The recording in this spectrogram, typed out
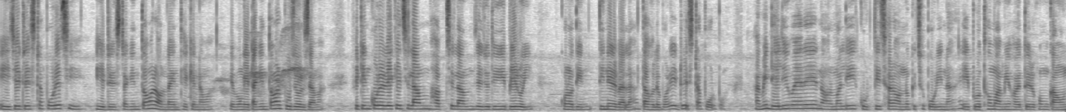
এই যে ড্রেসটা পরেছি, এই ড্রেসটা কিন্তু আমার অনলাইন থেকে নেওয়া এবং এটা কিন্তু আমার পুজোর জামা। ফিটিং করে রেখেছিলাম, ভাবছিলাম যে যদি বেরোই কোনো দিন দিনের বেলা, তাহলে পরে এই ড্রেসটা পরবো। আমি ডেলি ওয়ারে নর্মালি কুর্তি ছাড়া অন্য কিছু পরি না। এই প্রথম আমি হয়তো এরকম গাউন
